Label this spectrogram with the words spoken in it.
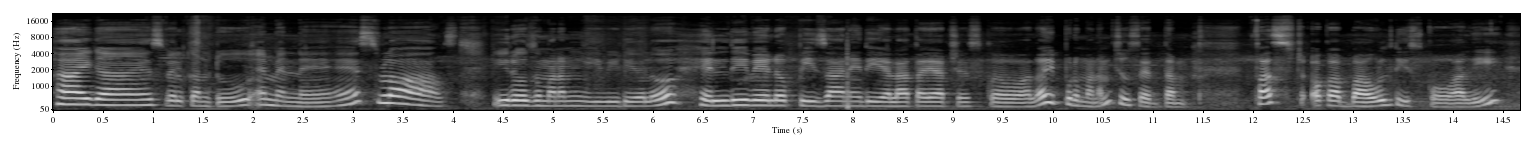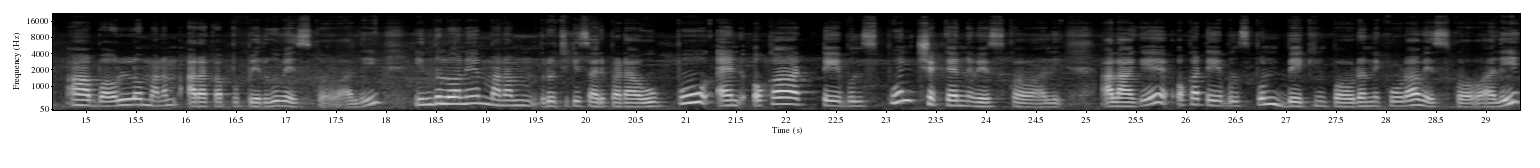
Hi guys welcome to MNS vlogs ఈరోజు మనం ఈ వీడియోలో హెల్దీ వేలో పిజ్జా అనేది ఎలా తయారు చేసుకోవాలో ఇప్పుడు మనం చూసేద్దాం. ఫస్ట్ ఒక బౌల్ తీసుకోవాలి. ఆ బౌల్లో మనం అరకప్పు పెరుగు వేసుకోవాలి. ఇందులోనే మనం రుచికి సరిపడా ఉప్పు అండ్ ఒక టేబుల్ స్పూన్ చక్కెరని వేసుకోవాలి. అలాగే ఒక టేబుల్ స్పూన్ బేకింగ్ పౌడర్ని కూడా వేసుకోవాలి.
